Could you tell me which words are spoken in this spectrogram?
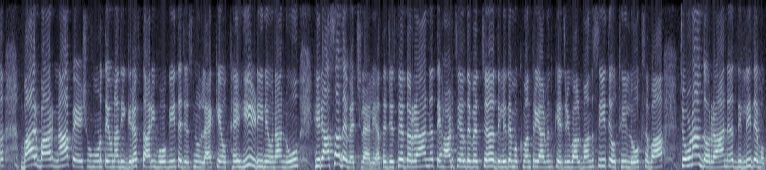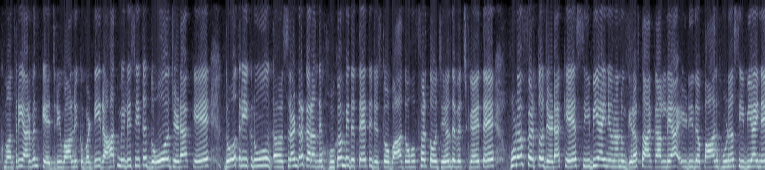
ਬਾਰ-ਬਾਰ ਨਾ ਪੇਸ਼ ਹੋਣ ਤੇ ਉਹਨਾਂ ਦੀ ਗ੍ਰਿਫਤਾਰੀ ਹੋ ਗਈ ਤੇ ਜਿਸ ਨੂੰ ਲੈ ਕੇ ਉੱਥੇ ਹੀ ਈਡੀ ਨੇ ਉਹਨਾਂ ਨੂੰ ਹਿਰਾਸਤ ਦੇ ਵਿੱਚ ਲੈ ਲਿਆ ਤੇ ਜਿਸ ਦੇ ਦੌਰਾਨ ਤਿਹਾੜ ਜੇਲ੍ਹ ਦੇ ਵਿੱਚ ਦਿੱਲੀ ਦੇ ਮੁੱਖ ਮੰਤਰੀ ਅਰਵਿੰਦ ਕੇਜਰੀਵਾਲ ਬੰਦ ਸੀ ਤੇ ਉੱਥੇ ਲੋਕ ਸਭਾ ਚੋਣਾਂ ਦੌਰਾਨ ਦਿੱਲੀ ਦੇ ਮੁੱਖ ਮੰਤਰੀ ਅਰਵਿੰਦ ਕੇਜਰੀਵਾਲ ਨੂੰ ਇੱਕ ਵੱਡੀ ਰਾਹਤ ਮਿਲੀ ਸੀ ਤੇ ਦੋ ਜਿਹੜਾ ਕਿ 2 ਤਰੀਕ ਨੂੰ ਸਰੈਂਡਰ ਕਰਨ ਦੇ ਹੁਕਮ ਵੀ ਦਿੱਤੇ ਤੇ ਜਿਸ ਤੋਂ ਬਾਅਦ ਉਹ ਫਿਰ ਤੋਂ ਜੇਲ੍ਹ ਦੇ ਵਿੱਚ ਗਏ ਤੇ ਹੁਣ ਫਿਰ ਤੋਂ ਜਿਹੜਾ ਕਿ ਸੀਬੀਆਈ ਨੇ ਉਹਨਾਂ ਨੂੰ ਗ੍ਰਿਫਤਾਰ ਕਰ ਲਿਆ। ਈਡੀ ਦੇ ਬਾਅਦ ਹੁਣ ਸੀਬੀਆਈ ਨੇ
